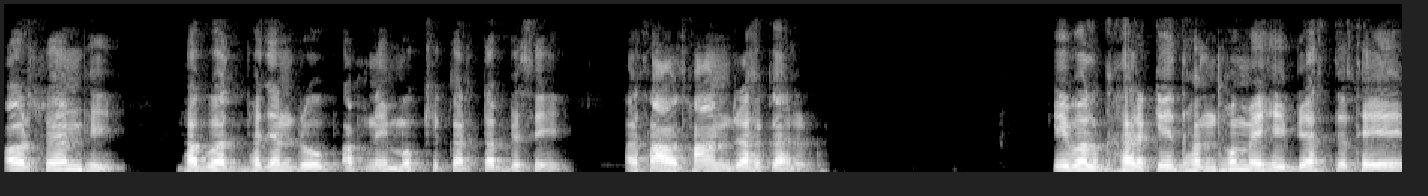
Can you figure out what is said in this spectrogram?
और स्वयं भी भगवत भजन रूप अपने मुख्य कर्तव्य से असावधान रहकर केवल घर के धंधों में ही व्यस्त थे।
